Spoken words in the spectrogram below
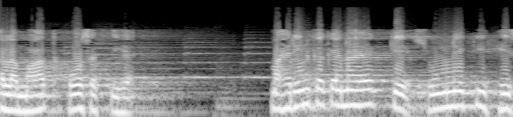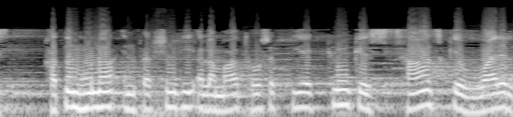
علامات ہو سکتی ہے۔ ماہرین کا کہنا ہے کہ سونگنے کی حص ختم ہونا انفیکشن کی علامات ہو سکتی ہے، کیونکہ سانس کے وائرل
